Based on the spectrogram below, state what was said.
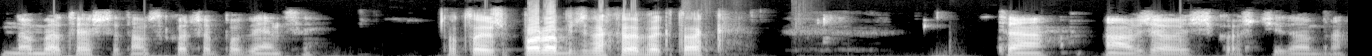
Dobra, to jeszcze tam skoczę po więcej. No co, już pora być na chlebek, tak? Ta. A, wziąłeś kości, dobra.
